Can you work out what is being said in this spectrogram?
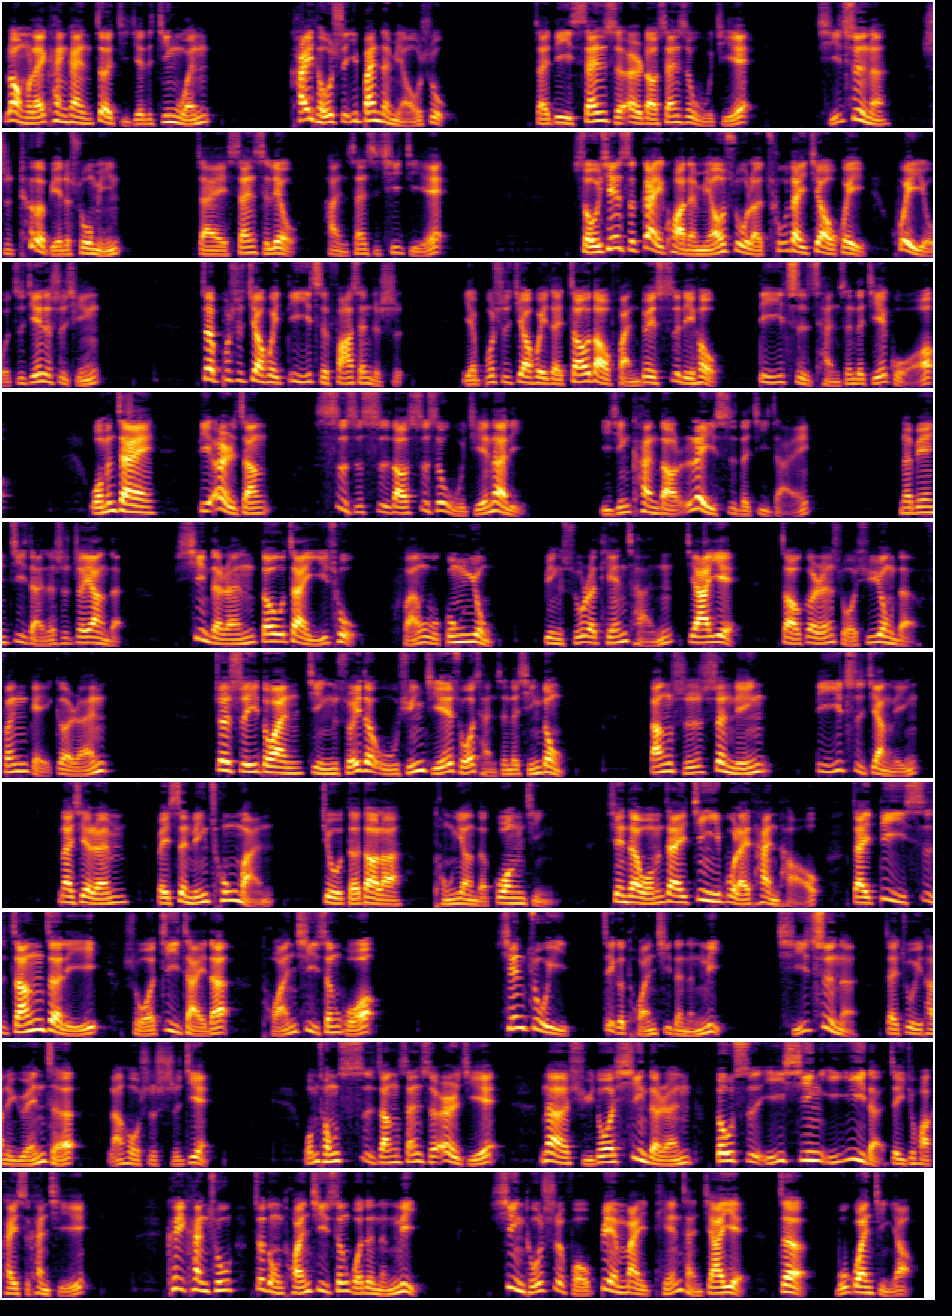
让我们来看看这几节的经文。开头是一般的描述，在第三十二到三十五节；其次呢，是特别的说明。在三十六和三十七节，首先是概括的描述了初代教会会友之间的事情。这不是教会第一次发生的事，也不是教会在遭到反对势力后第一次产生的结果。我们在第二章四十四到四十五节那里已经看到类似的记载，那边记载的是这样的：信的人都在一处。凡物公用，并赎了田产家业，照个人所需用的分给个人。这是一段紧随着五旬节所产生的行动。当时圣灵第一次降临，那些人被圣灵充满，就得到了同样的光景。现在我们再进一步来探讨，在第四章这里所记载的团契生活。先注意。这个团契的能力，其次呢，再注意它的原则，然后是实践。我们从四章三十二节，那许多信的人都是一心一意的这一句话开始看起，可以看出这种团契生活的能力。信徒是否变卖田产家业，这无关紧要。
